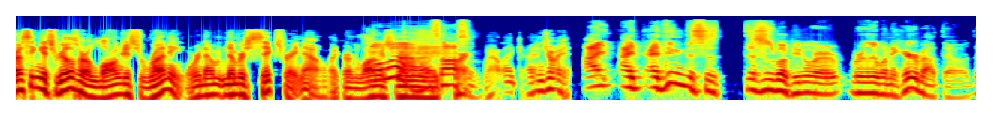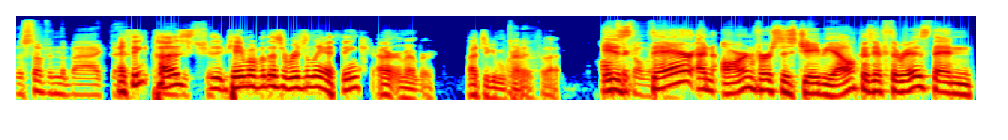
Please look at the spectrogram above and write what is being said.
Wrestling Gets Real is our longest running. We're num- number six right now, like our longest wow, running. that's like, part. awesome. I like. I enjoy it. I, I I think this is this is what people are really want to hear about though. The stuff in the back. That I think Cuz gets chippy. came up with this originally. I think I don't remember. I have to give him credit Yeah. for that. I'll is take all there an Arn versus JBL? Because if there is, then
